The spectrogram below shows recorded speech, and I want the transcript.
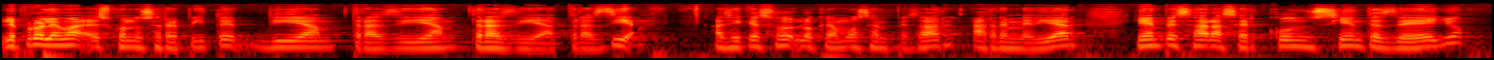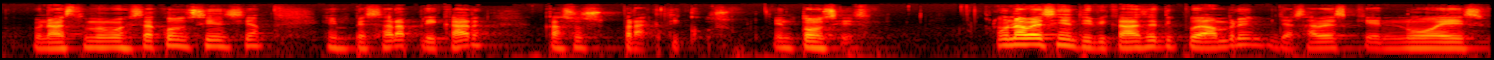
El problema es cuando se repite día tras día, tras día, tras día. Así que eso es lo que vamos a empezar a remediar y a empezar a ser conscientes de ello. Una vez tomemos esta conciencia, empezar a aplicar casos prácticos. Entonces, una vez identificada ese tipo de hambre, ya sabes que no es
